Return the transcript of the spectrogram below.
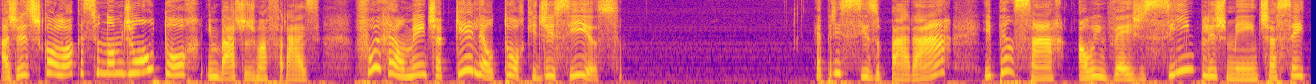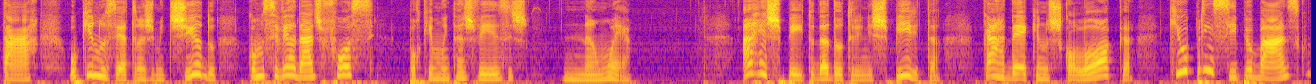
Às vezes coloca-se o nome de um autor embaixo de uma frase. Foi realmente aquele autor que disse isso? Preciso parar e pensar, ao invés de simplesmente aceitar o que nos é transmitido como se verdade fosse, porque muitas vezes não é. A respeito da doutrina espírita, Kardec nos coloca que o princípio básico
